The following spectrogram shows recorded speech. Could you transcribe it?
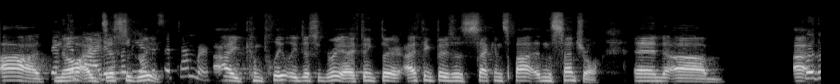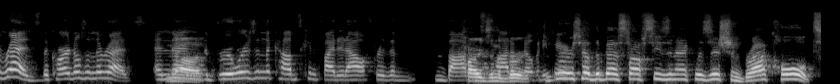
Ah, They no, I bide the end disagree. September. I completely disagree. I think there. I think there's a second spot in the Central, and um, I- for the Reds, the Cardinals and the Reds, and then No. the Brewers and the Cubs can fight it out for the bottom Cards and the Brewers. The. Brewers had the best offseason acquisition, Brock Holt.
